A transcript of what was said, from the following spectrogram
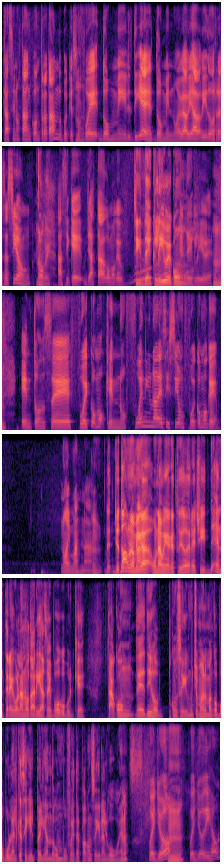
casi no estaban contratando, porque eso fue 2010, 2009 había habido recesión. Okay. Así que ya estaba como que... Sí, declive como. declive. Entonces fue como que no fue ni una decisión, fue como que no hay más nada. Mm, yo tengo una amiga, una amiga que estudió Derecho y entregó la notaría hace poco porque está con, eh, dijo, conseguir mucho mejor el Banco Popular que seguir peleando con bufetes para conseguir algo bueno. Pues yo, pues yo dije, ok,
